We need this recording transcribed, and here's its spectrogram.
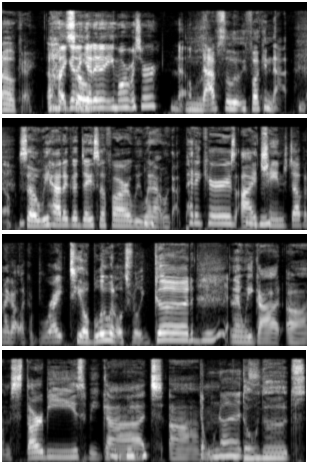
Okay. Am I gonna get any more mature? No. Absolutely fucking not. No. So we had a good day so far. We Mm-hmm. went out and got pedicures. I changed up and I got like a bright teal blue and it looks really good. Yeah. And then we got um Starbies. We got um Mm-hmm. Donuts. Donuts.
